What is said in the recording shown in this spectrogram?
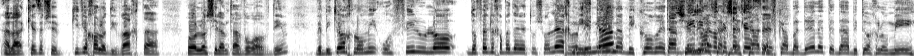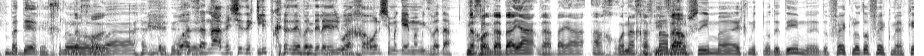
על הכסף שכביכול לא דיווחת או לא שילמת עבור העובדים, וביטוח לאומי הוא אפילו לא דופק לך בדלת, הוא שולח זאת אומרת, אם- מכתב, אם הביקורת תביא של לי מס בבקשה הכנסה כסף. דווקא בדלת, תדע, ביטוח לאומי בדרך. לא... נכון. ה- הוא הזנב, יש איזה קליפ כזה בטלוויזיה, הוא האחרון שמגיע עם המזוודה. נכון, והבעיה, והבעיה האחרונה אז מה, חביבה, מה עושים? מה, איך מתמודדים? דופק, לא דופק, מעכל?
